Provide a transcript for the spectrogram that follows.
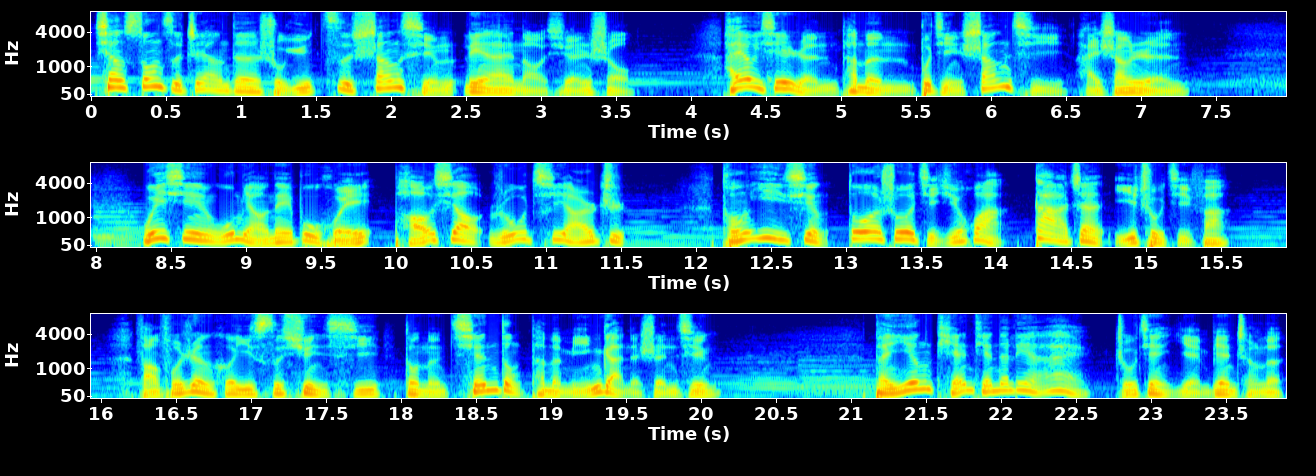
像松子这样的属于自伤型恋爱脑选手，还有一些人，他们不仅伤己还伤人。微信五秒内不回，咆哮如期而至，同异性多说几句话，大战一触即发，仿佛任何一丝讯息都能牵动他们敏感的神经。本应甜甜的恋爱，逐渐演变成了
